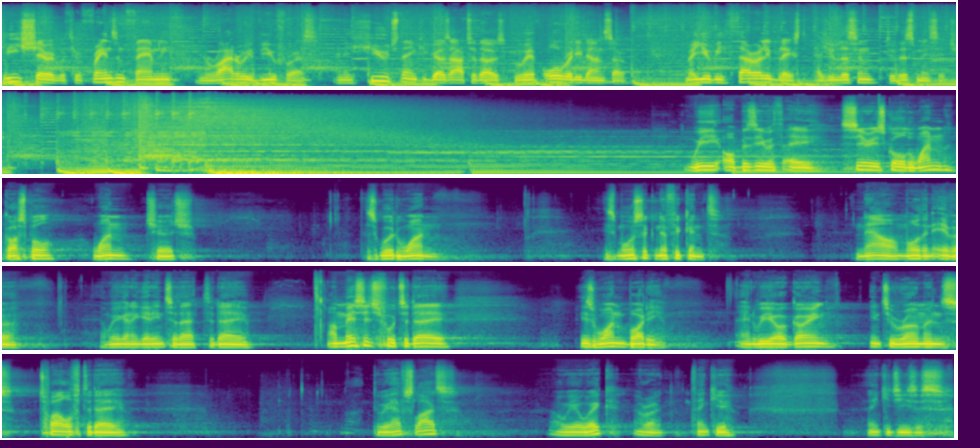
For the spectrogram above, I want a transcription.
please share it with your friends and family and write a review for us. And a huge thank you goes out to those who have already done so. May you be thoroughly blessed as you listen to this message. We are busy with a series called One Gospel, One Church. This word one is more significant now more than ever and we're going to get into that today. Our message for today is one body. And we are going into Romans 12 today. Do we have slides? Are we awake? All right. Thank you. Thank you, Jesus.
